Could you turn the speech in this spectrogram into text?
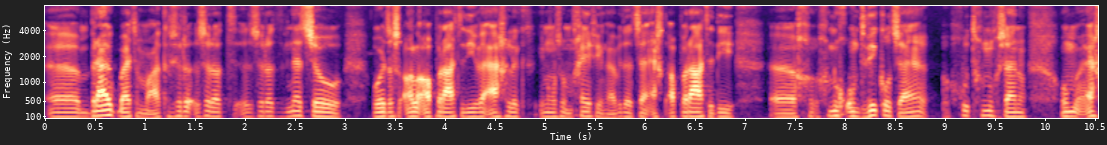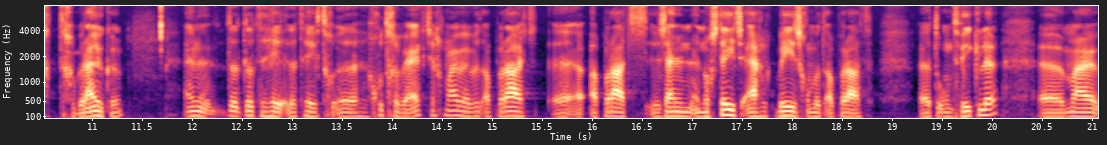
uh, bruikbaar te maken, zodat, zodat, zodat het net zo wordt als alle apparaten die we eigenlijk in onze omgeving hebben. Dat zijn echt apparaten die uh, genoeg ontwikkeld zijn, goed genoeg zijn om, om echt te gebruiken. En dat, dat, he, dat heeft uh, goed gewerkt, zeg maar. We hebben het apparaat, apparaat we zijn nog steeds eigenlijk bezig om dat apparaat te ontwikkelen. maar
